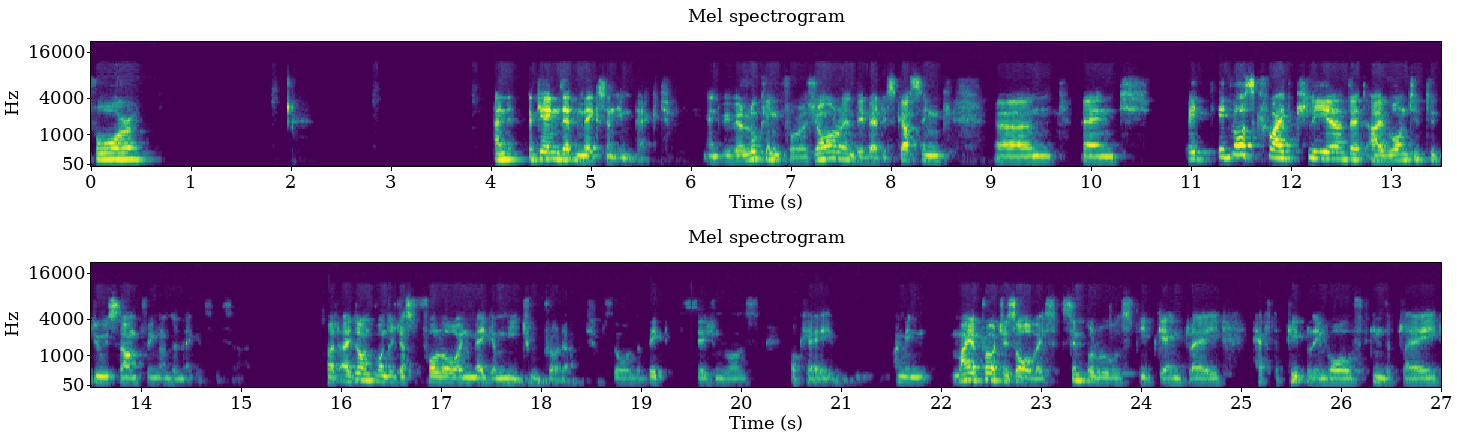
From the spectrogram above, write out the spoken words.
for and a game that makes an impact. And we were looking for a genre and we were discussing um, and it, it was quite clear that i wanted to do something on the legacy but I don't want to just follow and make a Me Too product. So the big decision was, okay, I mean, my approach is always simple rules, deep gameplay, have the people involved in the play,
